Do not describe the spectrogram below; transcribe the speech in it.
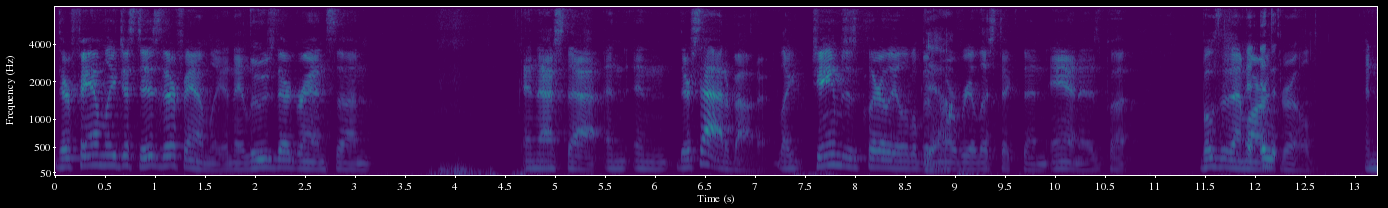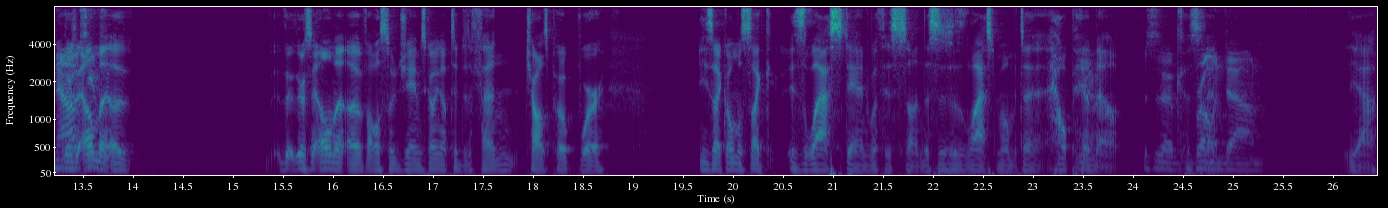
their family just is their family, and they lose their grandson, and that's that. And and they're sad about it. Like James is clearly a little bit Yeah. more realistic than Anne is, but both of them And- are and thrilled. And now there's an element of there's an element of also James going up to defend Charles Pope where he's like almost like his last stand with his son. This is his last moment to help him Yeah. out. this is a throwing down. Yeah,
